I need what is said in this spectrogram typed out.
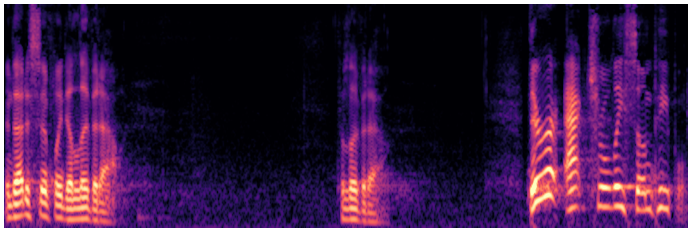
and that is simply to live it out. To live it out. There are actually some people,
